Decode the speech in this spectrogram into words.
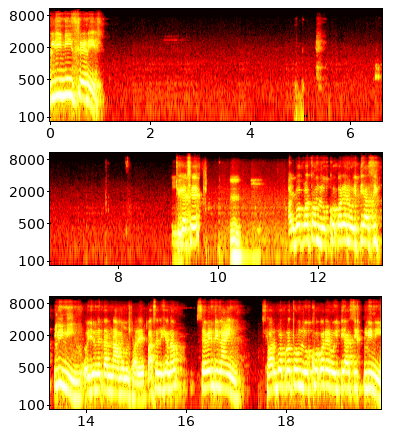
প্লিনি শ্রেণির। ঠিক আছে? হুম। সর্বপ্রথম লক্ষ্য করেন ঐতিহাসিক প্লিনি ওই জন্য তার নাম অনুসারে। পাশে লিখে নাও। সেভেন্টি নাইন সর্বপ্রথম লক্ষ্য করেন ঐতিহাসিক প্লিনি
